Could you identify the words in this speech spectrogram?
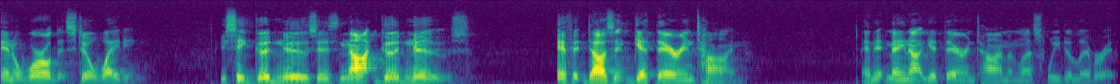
in a world that's still waiting. You see, good news is not good news if it doesn't get there in time. And it may not get there in time unless we deliver it.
